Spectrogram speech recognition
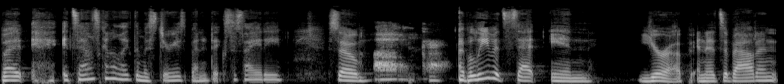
but it sounds kind of like the Mysterious Benedict Society. So, oh, okay. I believe it's set in Europe and it's about an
